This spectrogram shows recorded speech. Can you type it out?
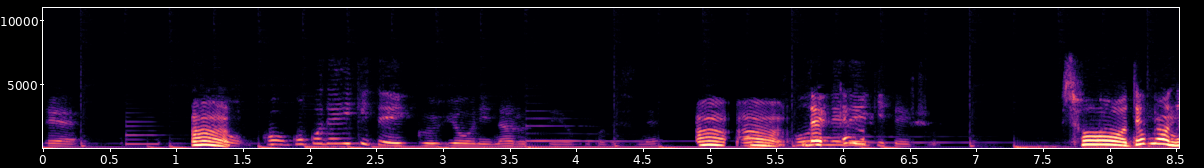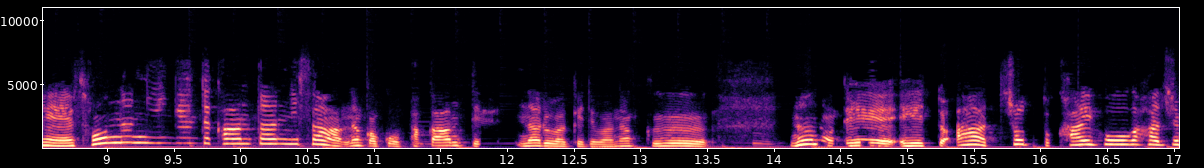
て、うん、こここで生きていくようになるっていうことですね。うんうん、本音で生きていく。そう、でもね、そんな人間って簡単にさ、なんかこうパカンってなるわけではなく、うん、なので、えっ、ー、と、ああ、ちょっと解放が始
